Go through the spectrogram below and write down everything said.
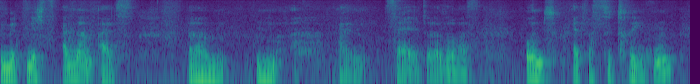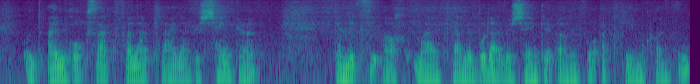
mit nichts anderem als ähm, ein Zelt oder sowas und etwas zu trinken und einen Rucksack voller kleiner Geschenke, damit sie auch mal kleine Buddha-Geschenke irgendwo abgeben konnten.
